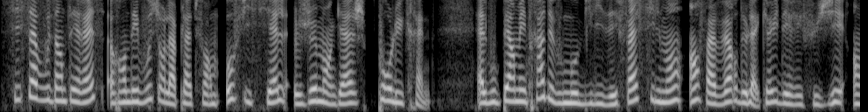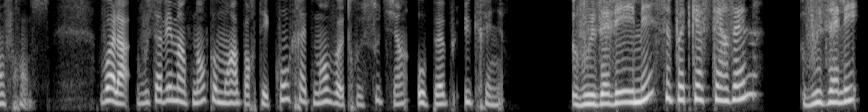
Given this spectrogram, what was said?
Si ça vous intéresse, rendez-vous sur la plateforme officielle Je m'engage pour l'Ukraine. Elle vous permettra de vous mobiliser facilement en faveur de l'accueil des réfugiés en France. Voilà, vous savez maintenant comment apporter concrètement votre soutien au peuple ukrainien. Vous avez aimé ce podcast Erzen? Vous allez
